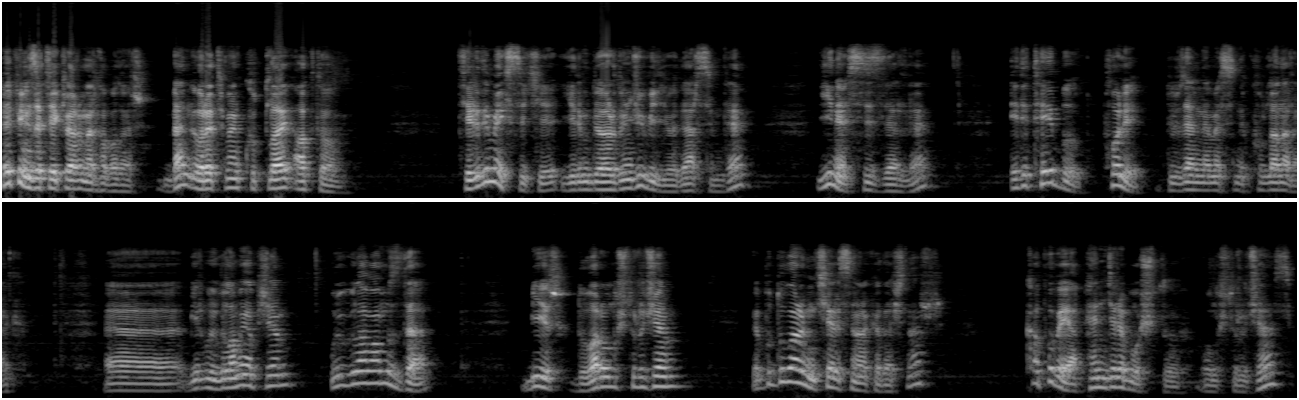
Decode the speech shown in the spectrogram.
Hepinize tekrar merhabalar. Ben öğretmen Kutlay Akdoğan. 3D Max'teki 24. video dersimde yine sizlerle Editable Poly düzenlemesini kullanarak eee, bir uygulama yapacağım. Uygulamamızda bir duvar oluşturacağım ve bu duvarın içerisine arkadaşlar kapı veya pencere boşluğu oluşturacağız.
